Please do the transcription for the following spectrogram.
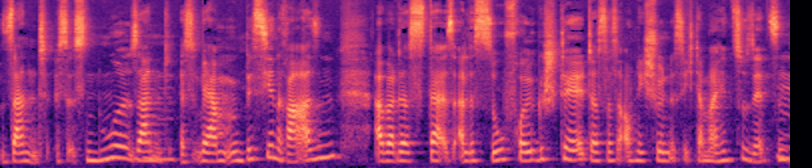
Sand. Es ist nur Sand. Mhm. Es, wir haben ein bisschen Rasen, aber das, da ist alles so vollgestellt, dass das auch nicht schön ist, sich da mal hinzusetzen.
